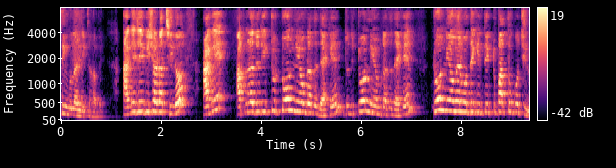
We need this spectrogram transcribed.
সিঙ্গুলার নিতে হবে। আগে যে বিষয়টা ছিল, আগে আপনারা যদি একটু টোন নিয়মটাতে দেখেন, যদি টোন নিয়মটাতে দেখেন টোন নিয়মের মধ্যে কিন্তু একটু পার্থক্য ছিল।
